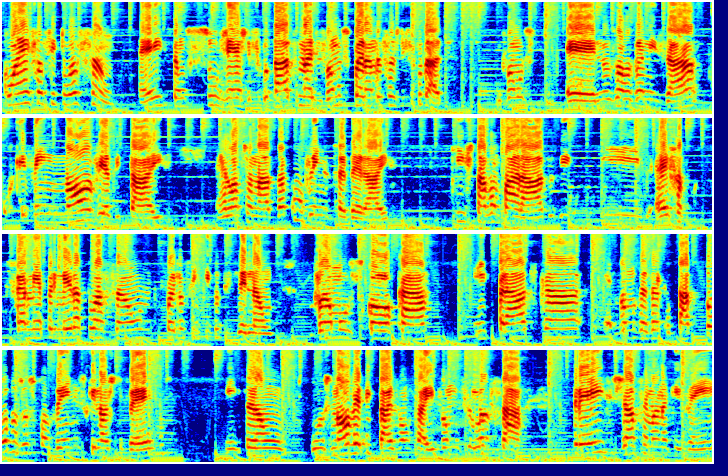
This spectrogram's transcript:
com essa situação. Né? Então, surgem as dificuldades, mas vamos superando essas dificuldades. E vamos é, nos organizar, porque vem nove editais relacionados a convênios federais que estavam parados e, e essa a minha primeira atuação foi no sentido de dizer, não, vamos colocar em prática, eh, vamos executar todos os convênios que nós tivermos. Então, os nove editais vão sair, vamos lançar três já semana que vem.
